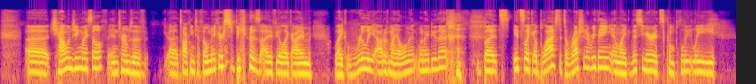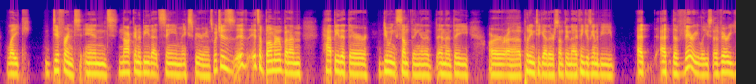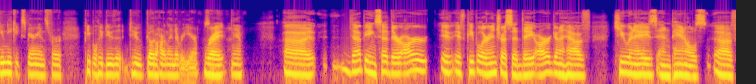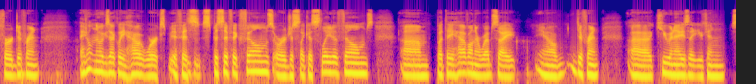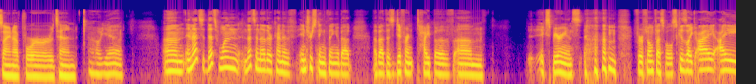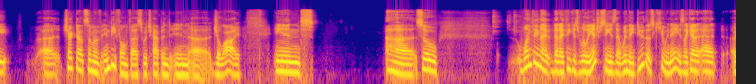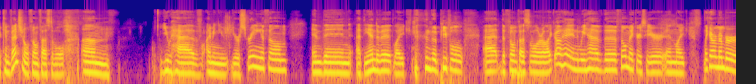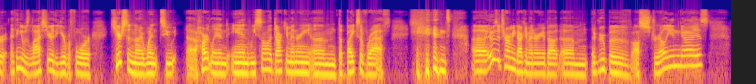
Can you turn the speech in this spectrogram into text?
uh, challenging myself in terms of uh, talking to filmmakers because I feel like I'm like really out of my element when I do that. but it's like a blast. It's a rush and everything. And like this year, it's completely like different and not going to be that same experience, which is it, it's a bummer. But I'm happy that they're doing something and that and that they are uh, putting together something that I think is going to be at at the very least a very unique experience for people who do the who go to Heartland every year. So, Right. Yeah. Uh, that being said, there are if if people are interested, they are going to have Q and A's and panels uh, for different I don't know exactly how it works, if it's specific films or just like a slate of films. Um, but they have on their website, you know, different uh, Q and A's that you can sign up for or attend. Oh yeah. Um, and that's that's one that's another kind of interesting thing about about this different type of um, experience um, for film festivals because like I I uh, checked out some of Indie Film Fest which happened in uh, July. And uh, so one thing that, that I think is really interesting is that when they do those Q and A's, like at a, at a conventional film festival, um, you have, I mean, you you're screening a film, and then at the end of it, like the people at the film festival are like, "Oh, hey, and we have the filmmakers here," and like, like I remember, I think it was last year, or the year before, Kirsten and I went to uh, Heartland, and we saw a documentary, um, "The Bikes of Wrath." and uh, it was a charming documentary about um, a group of Australian guys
